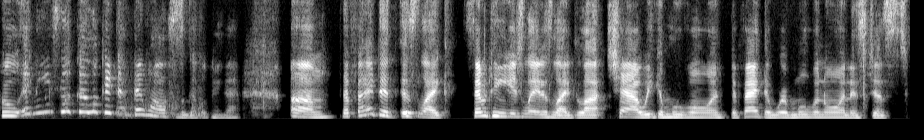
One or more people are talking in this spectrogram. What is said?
who and he's a good looking guy. Ben Wallace is a good looking guy. Um, the fact that it's like 17 years later is like, child, we can move on. The fact that we're moving on is just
